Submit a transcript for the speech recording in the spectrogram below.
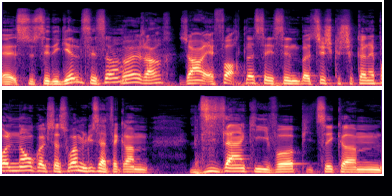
Euh, c'est des guildes, c'est ça? Ouais, genre. genre, elle est forte, là. C'est, c'est une, tu sais, je, je connais pas le nom ou quoi que ce soit, mais lui, ça fait comme 10 ans qu'il y va, puis tu sais, comme.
